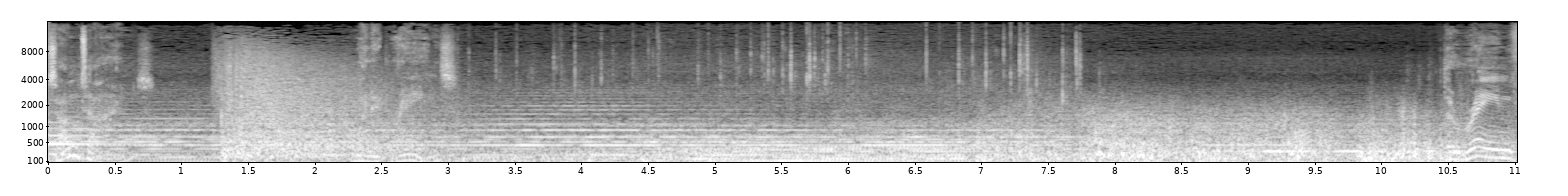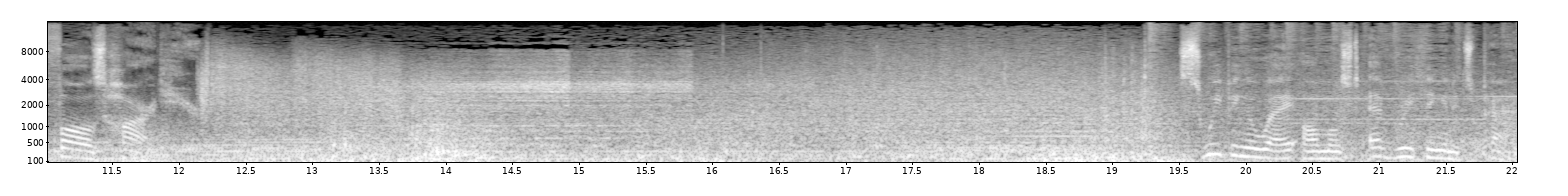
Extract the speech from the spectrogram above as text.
Sometimes, when it rains. The rain falls hard here. Sweeping away almost everything in its path.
